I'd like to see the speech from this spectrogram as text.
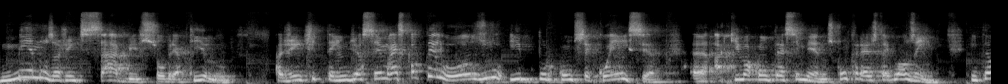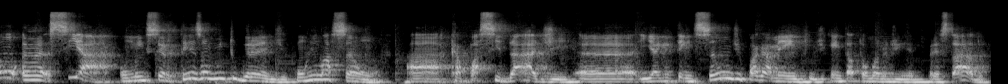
menos a gente sabe sobre aquilo, a gente tende a ser mais cauteloso e, por consequência, eh, aquilo acontece menos. Com crédito é igualzinho. Então, eh, se há uma incerteza muito grande com relação à capacidade eh, e à intenção de pagamento de quem está tomando dinheiro emprestado,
